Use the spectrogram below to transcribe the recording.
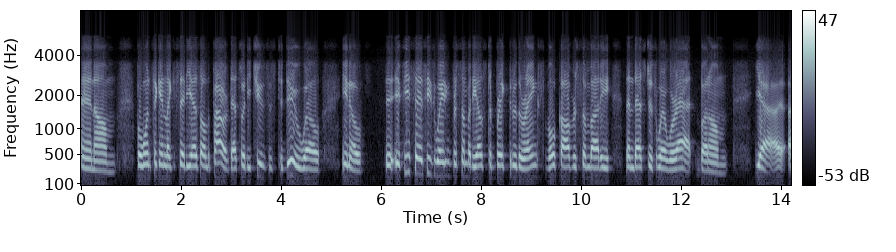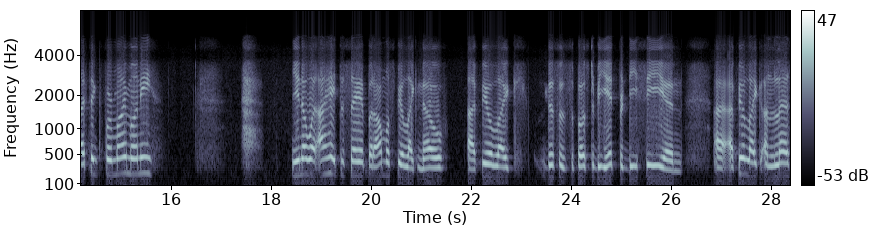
And um, but once again, like you said, he has all the power. If that's what he chooses to do, well, you know, if he says he's waiting for somebody else to break through the ranks, Volkov or somebody, then that's just where we're at. But um yeah, I think for my money, you know what? I hate to say it, but I almost feel like no. I feel like this was supposed to be it for DC, and I, I feel like unless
